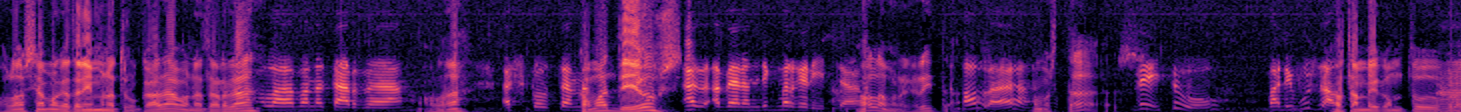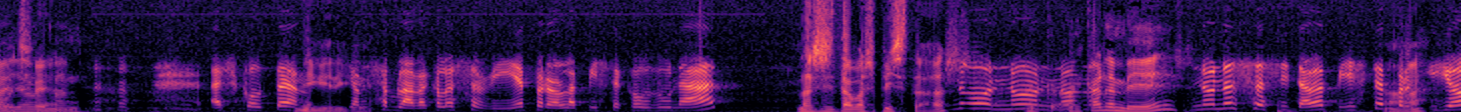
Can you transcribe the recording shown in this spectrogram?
Hola, sembla que tenim una trucada. Bona tarda. Hola, bona tarda. Hola. Escolta'm... Com et dius? A, a veure, em dic Margarita. Hola, Margarita. Hola. Com estàs? Bé, i tu? Bueno, i No vosaltres? tan bé com tu, però Ah, vaig fent. tant. Escolta'm, Digui, digui. jo em semblava que la sabia, però la pista que heu donat... Necessitaves pistes? No, no, no, no, Encara més? no necessitava pista, Ah. perquè jo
